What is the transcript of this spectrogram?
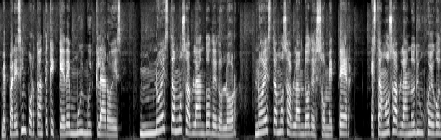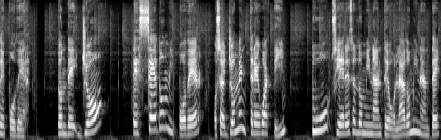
me parece importante que quede muy, muy claro, es, no estamos hablando de dolor, no estamos hablando de someter, estamos hablando de un juego de poder, donde yo te cedo mi poder, o sea, yo me entrego a ti, tú, si eres el dominante o la dominante,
